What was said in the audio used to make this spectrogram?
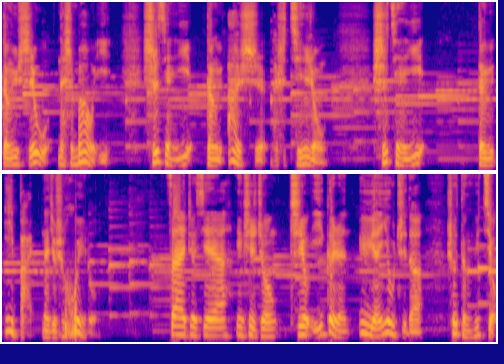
等于十五，那是贸易；十减一等于二十，那是金融；十减一等于一百，那就是贿赂。”在这些应试中，只有一个人欲言又止的说等于九。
